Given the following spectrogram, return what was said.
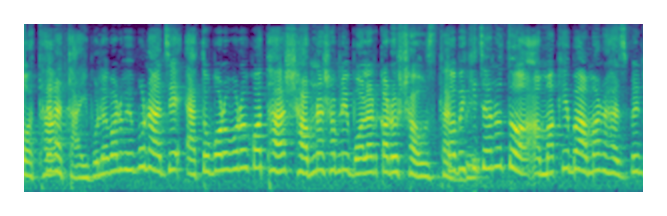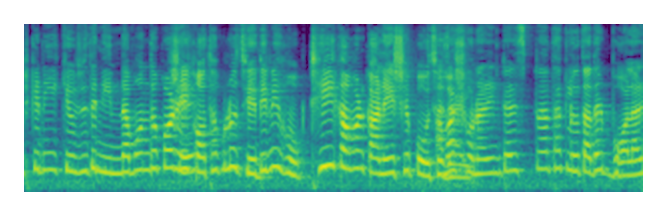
কথা। না তাই বলে আবার ভেবো না যে এত বড় বড় কথা সামনাসামনি বলার কারও সাহস থাকবে। তবে কি জানো তো আমাকে বা আমার হাজবেন্ডকে নিয়ে কেউ যদি নিন্দাবন্ধ করে সেই কথাগুলো যেদিনই হোক ঠিক আমার কানে এসে পৌঁছে আমার শোনার ইন্টারেস্ট না থাকলেও তাদের বলার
